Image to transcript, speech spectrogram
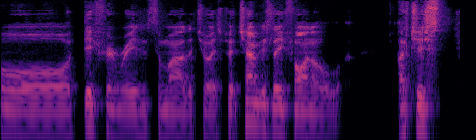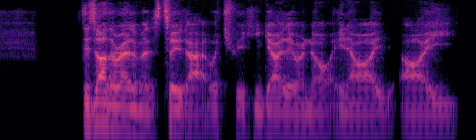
for different reasons to my other choice, but Champions League final, I just there's other elements to that which we can go there or not. You know, I I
